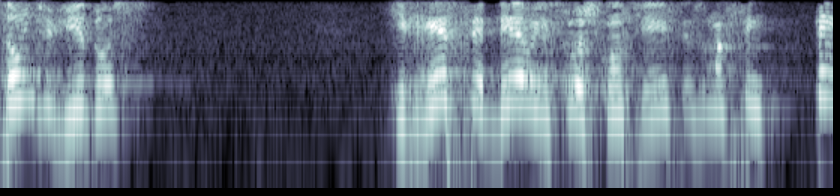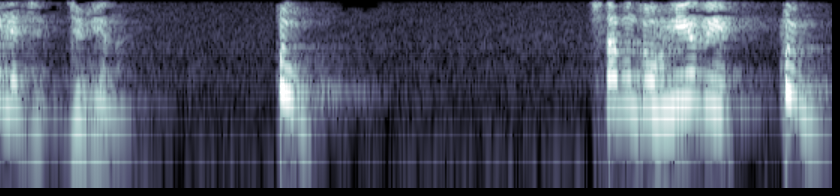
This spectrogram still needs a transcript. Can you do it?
São indivíduos que receberam em suas consciências uma centelha divina. pum! Estavam dormindo e pum!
